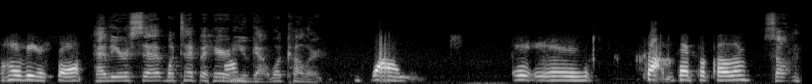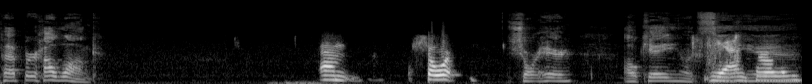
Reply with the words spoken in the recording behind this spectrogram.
heavier set. heavier set? What type of hair do you got? What color? Um, it is salt and pepper color. Salt and pepper? How long? Um, short. Short hair? Okay, let's see. Yeah, and here. curly.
